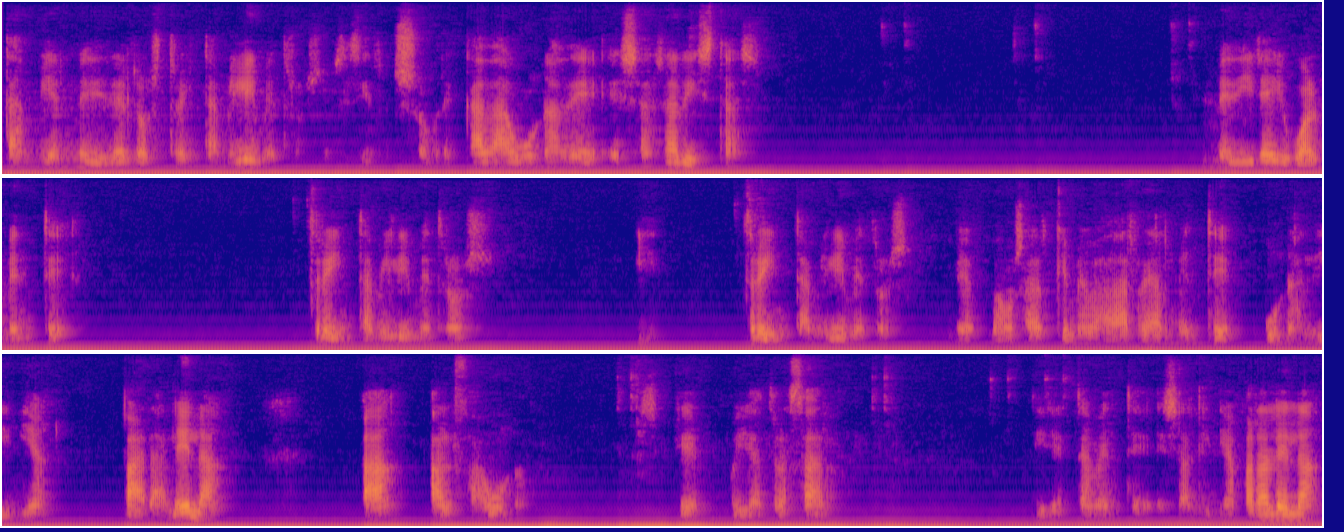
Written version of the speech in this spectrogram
también mediré los 30 milímetros, es decir, sobre cada una de esas aristas mediré igualmente 30 milímetros 30 milímetros. Vamos a ver que me va a dar realmente una línea paralela a alfa 1. Así que voy a trazar directamente esa línea paralela,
